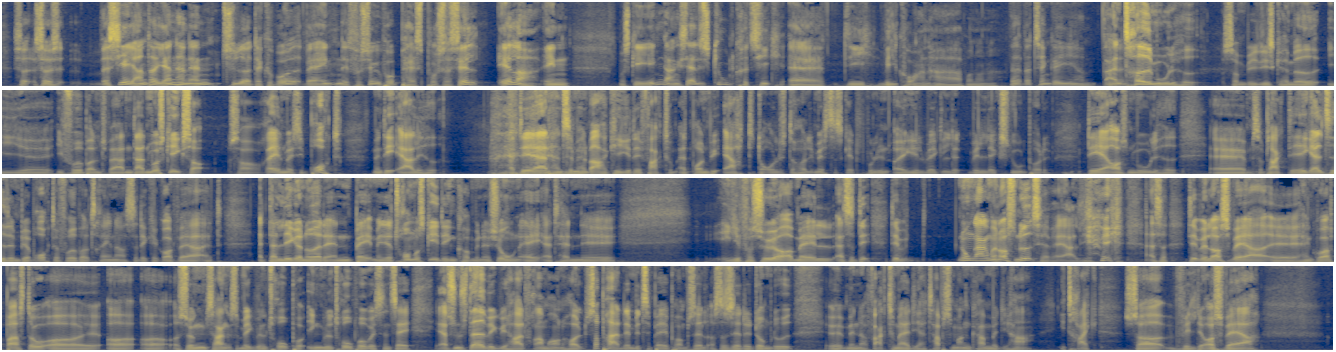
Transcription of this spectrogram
Så, så hvad siger I andre? Jan han antyder, at der kan både være enten et forsøg på at passe på sig selv, eller en måske ikke engang særlig skjult kritik af de vilkår, han har arbejdet under. Hvad, hvad tænker I om Der er en tredje mulighed, som vi lige skal have med i, øh, i fodboldens verden. Der er den måske ikke så, så regelmæssigt brugt, men det er ærlighed. Og det er, at han simpelthen bare har kigget det faktum, at Brøndby er det dårligste hold i mesterskabspuljen, og ikke vil, vil lægge skjul på det. Det er også en mulighed. Øh, som sagt, det er ikke altid, den bliver brugt af fodboldtrænere, så det kan godt være, at, at der ligger noget af det andet bag, men jeg tror måske, det er en kombination af, at han øh, ikke forsøger at male... Altså, det, det, nogle gange er man også nødt til at være ærlig. Ikke? Altså, det vil også være, øh, han kunne også bare stå og, øh, og, og, og synge en sang, som ikke vil tro på, ingen vil tro på, hvis han sagde, jeg synes stadigvæk, vi har et fremragende hold. Så peger det nemlig tilbage på ham selv, og så ser det dumt ud. Øh, men når faktum er, at de har tabt så mange kampe, de har i træk, så vil det også være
